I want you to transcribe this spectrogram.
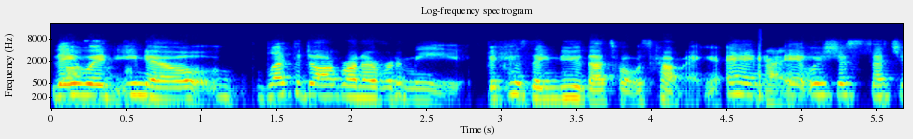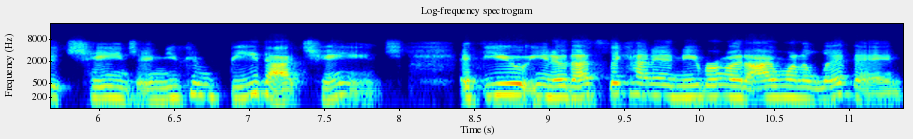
they awesome. would, you know, let the dog run over to me because they knew that's what was coming. And right. it was just such a change. And you can be that change. If you, you know, that's the kind of neighborhood I want to live in.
